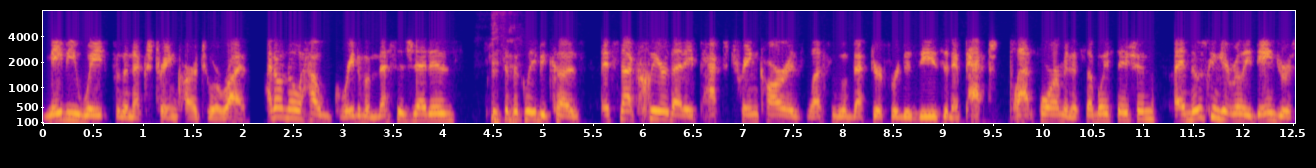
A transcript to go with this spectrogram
maybe wait for the next train car to arrive. I don't know how great of a message that is specifically because it's not clear that a packed train car is less of a vector for disease than a packed platform in a subway station. And those can get really dangerous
